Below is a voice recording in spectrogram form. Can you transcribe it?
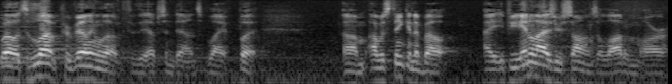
Well, it's love, prevailing love through the ups and downs of life. But um, I was thinking about I, if you analyze your songs, a lot of them are.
